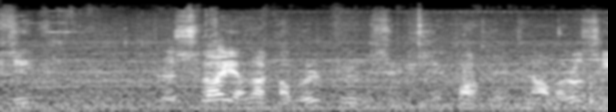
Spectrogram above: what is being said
physique. Le soir, il y en a qui en veulent plus. C'est normal aussi.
